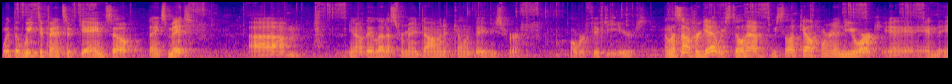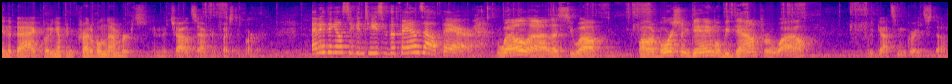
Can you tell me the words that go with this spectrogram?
with the weak defensive game. So thanks, Mitt. Um, you know they let us remain dominant, killing babies for over 50 years. And let's not forget, we still have we still have California and New York in, in, in the bag, putting up incredible numbers in the child sacrifice department. Anything else you can tease for the fans out there? Well, uh, let's see. Well, while our abortion game will be down for a while, we've got some great stuff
